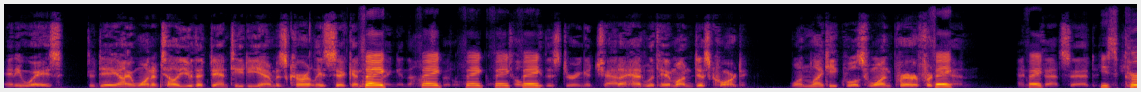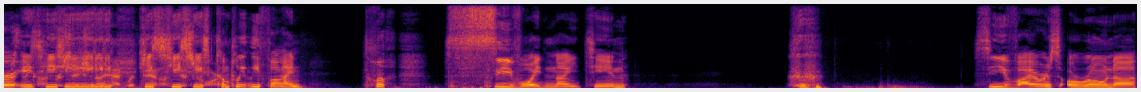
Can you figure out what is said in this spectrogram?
Anyways, today I want to tell you that Dan TDM is currently sick and Fake, dying in the fake, hospital. fake, He fake, told me fake. this during a chat I had with him on Discord. One like equals one prayer for Fake, Dan. And fake. with that said, He's cur- he's he, he, he, had with Dan he's he's he's completely fine. C Void 19. C virus Orona.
